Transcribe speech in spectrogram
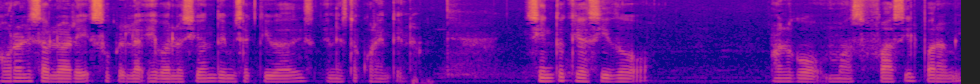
Ahora les hablaré sobre la evaluación de mis actividades en esta cuarentena. Siento que ha sido algo más fácil para mí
